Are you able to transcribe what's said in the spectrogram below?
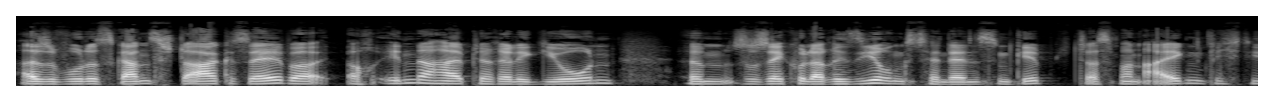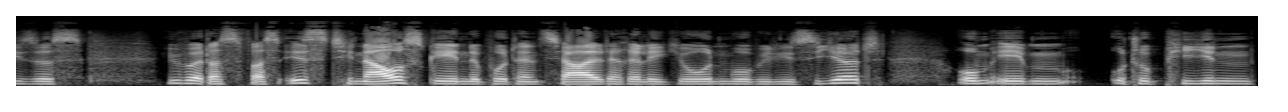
also wo das ganz stark selber auch innerhalb der Religion ähm, so Säkularisierungstendenzen gibt, dass man eigentlich dieses über das, was ist, hinausgehende Potenzial der Religion mobilisiert, um eben Utopien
